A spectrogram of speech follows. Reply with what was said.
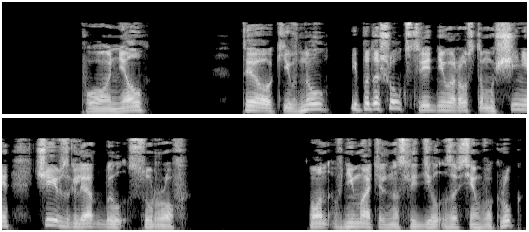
— Понял. Тео кивнул и подошел к среднего роста мужчине, чей взгляд был суров. Он внимательно следил за всем вокруг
